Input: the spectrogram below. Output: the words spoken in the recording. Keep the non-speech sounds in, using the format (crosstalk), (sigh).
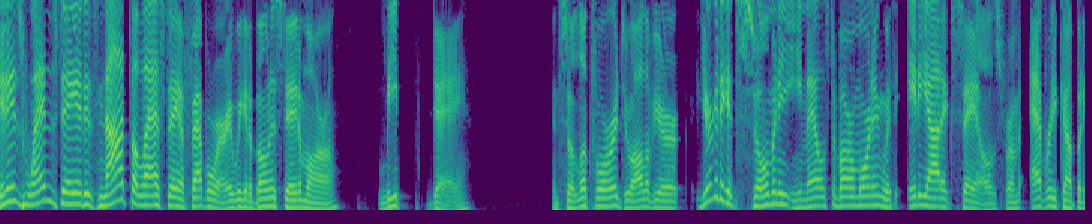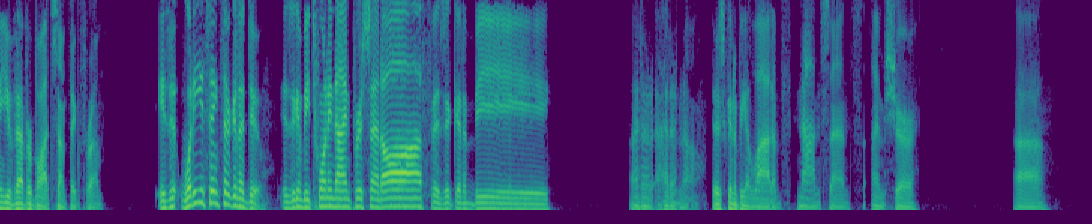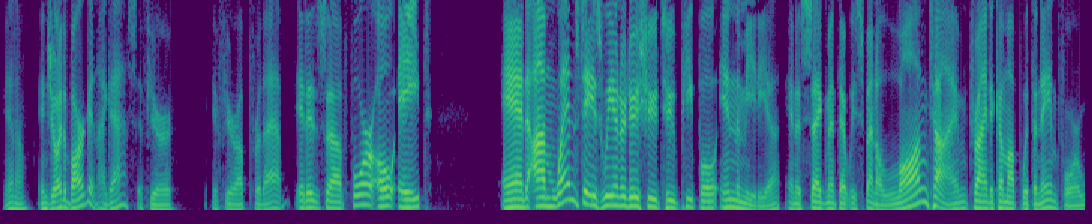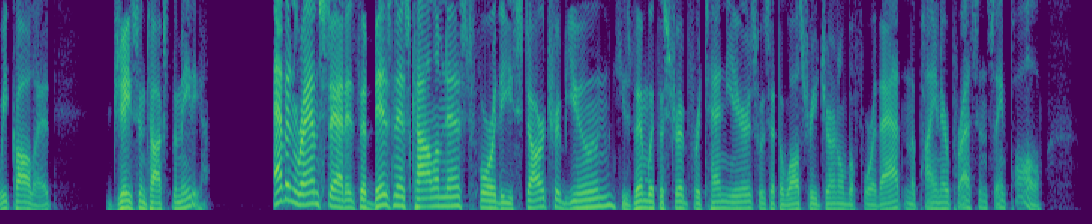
It is Wednesday. It is not the last day of February. We get a bonus day tomorrow, leap day. And so look forward to all of your. You're going to get so many emails tomorrow morning with idiotic sales from every company you've ever bought something from. Is it? What do you think they're going to do? Is it going to be 29% off? Is it going to be I don't I don't know. There's going to be a lot of nonsense, I'm sure. Uh you know, enjoy the bargain, I guess, if you're if you're up for that. It is uh, 408 and on Wednesdays we introduce you to people in the media in a segment that we spent a long time trying to come up with a name for. We call it Jason Talks to the Media. Evan Ramstad is the business columnist for the Star Tribune. He's been with the Strib for 10 years, was at the Wall Street Journal before that, and the Pioneer Press in St. Paul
